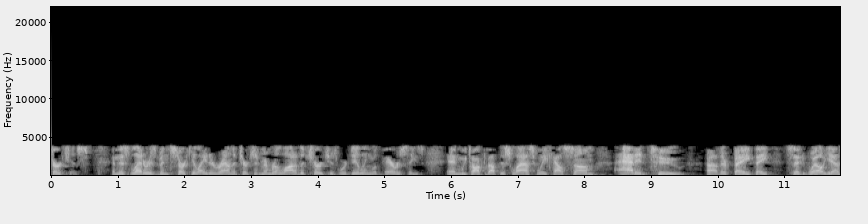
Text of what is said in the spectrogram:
churches. And this letter has been circulated around the churches. Remember, a lot of the churches were dealing with heresies. And we talked about this last week, how some added to uh, their faith. They said, well, yes,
